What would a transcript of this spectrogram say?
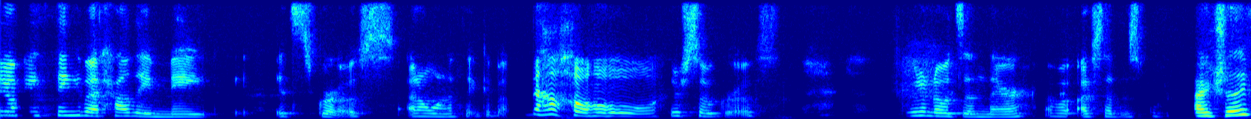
got me think about how they mate. It's gross. I don't want to think about. It. No. They're so gross. We don't know what's in there. I've, I've said this before. Actually,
